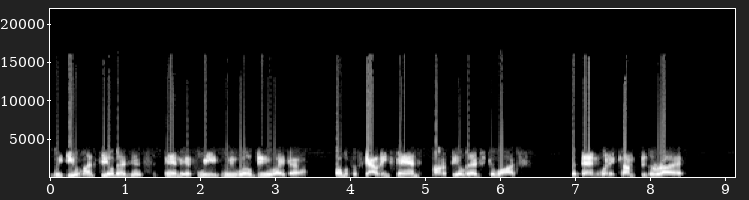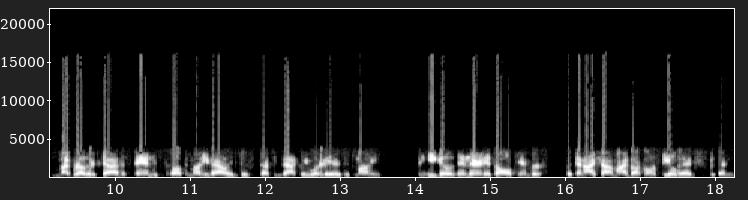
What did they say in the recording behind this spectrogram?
we do hunt field edges, and if we we will do like a almost a scouting stand on a field edge to watch. But then when it comes to the rut, my brother's got a stand we call it the Money Valley because that's exactly what it is. It's money, and he goes in there and it's all timber. But then I shot my buck on a field edge. But then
